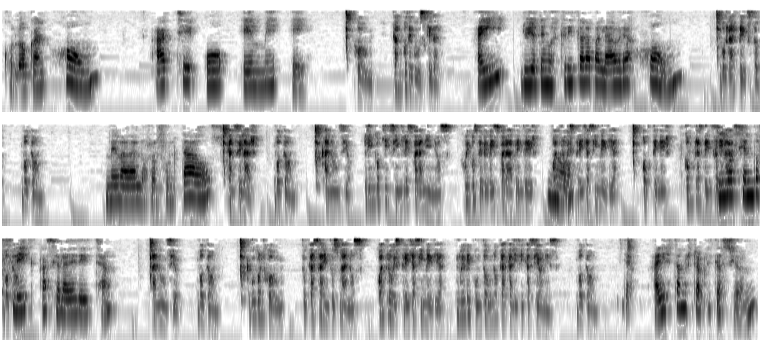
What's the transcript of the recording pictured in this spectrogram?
colocan Home, H-O-M-E. Home, campo de búsqueda. Ahí yo ya tengo escrita la palabra Home. Borrar texto, botón. Me va a dar los resultados. Cancelar, botón. Anuncio, Lingo Kids Inglés para niños, juegos de bebés para aprender, cuatro estrellas y media, obtener, compras dentro Sigo haciendo flick hacia la derecha. Anuncio, botón. Google Home, tu casa en tus manos, cuatro estrellas y media, 9.1k calificaciones, botón. Ya. Ahí está nuestra aplicación.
